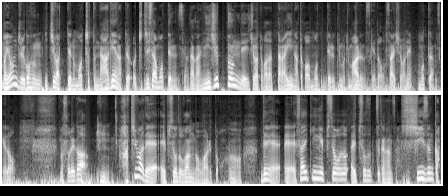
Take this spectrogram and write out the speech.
まあ、45分1話っていうのもちょっと長えなって、ちょっと実際思ってるんですよ。だから20分で1話とかだったらいいなとか思ってる気持ちもあるんですけど、最初はね、思ってたんですけど、まあ、それが、8話でエピソード1が終わると。うん、で、えー、最近エピソード、エピソードっていうかなんさ、シーズンか、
